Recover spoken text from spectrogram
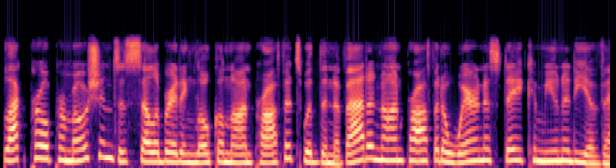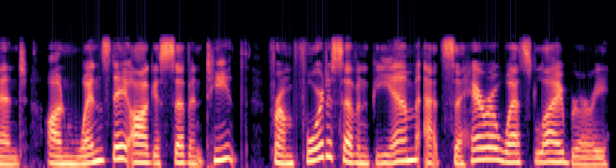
Black Pearl Promotions is celebrating local nonprofits with the Nevada Nonprofit Awareness Day community event on Wednesday, August 17th from 4 to 7 p.m. at Sahara West Library.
